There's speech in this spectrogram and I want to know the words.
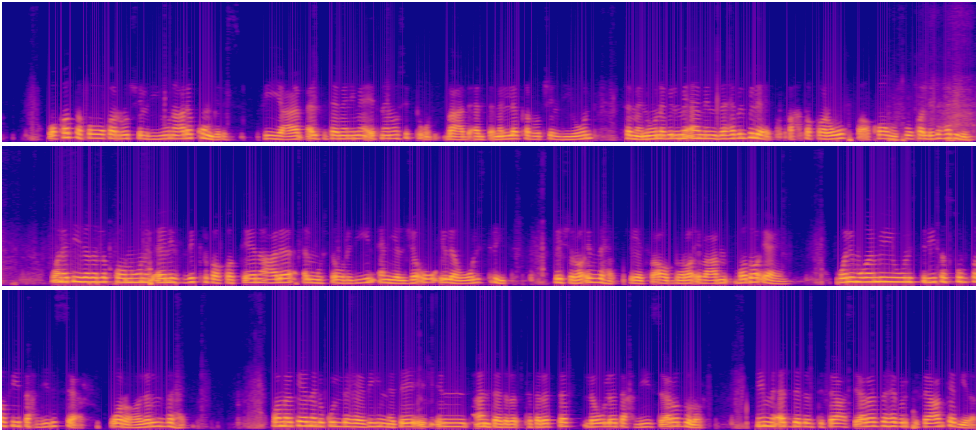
وقد تفوق الروتشيلديون على الكونجرس في عام 1862 بعد أن تملك الروتشيلديون 80% من ذهب البلاد فاحتقروه وأقاموا سوقا لذهبهم ونتيجة للقانون الآنف الذكر فقد كان على المستوردين أن يلجأوا إلى وول ستريت لشراء الذهب ليدفعوا الضرائب عن بضائعهم. ولمغامري وول ستريت السلطة في تحديد السعر وإخراج الذهب. وما كان لكل هذه النتائج إن أن تترتب لولا تحديد سعر الدولار مما أدى لارتفاع سعر الذهب ارتفاعا كبيرا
